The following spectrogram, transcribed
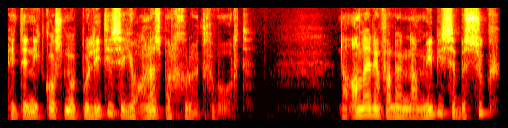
het in die kosmopolitiese Johannesburg groot geword. Na aanleiding van 'n Namibiese besoek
